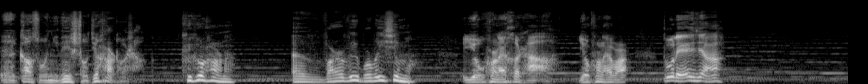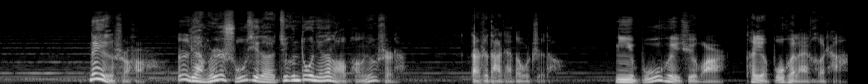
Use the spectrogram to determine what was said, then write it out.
呃，告诉我你那手机号多少？QQ 号呢？呃，玩微博、微信吗？有空来喝茶啊！有空来玩，多联系啊！那个时候，两个人熟悉的就跟多年的老朋友似的。但是大家都知道，你不会去玩，他也不会来喝茶。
